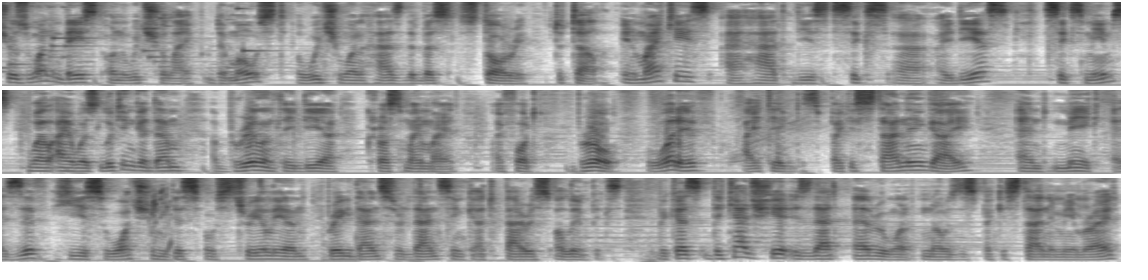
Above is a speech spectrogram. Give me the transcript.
Choose one based on which you like the most which one has the best story to tell. In my case i had these six uh, ideas six memes. While i was looking at them a brilliant idea crossed my mind. I thought bro what if I take this Pakistani guy and make as if he is watching this Australian breakdancer dancing at Paris Olympics. Because the catch here is that everyone knows this Pakistani meme, right?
